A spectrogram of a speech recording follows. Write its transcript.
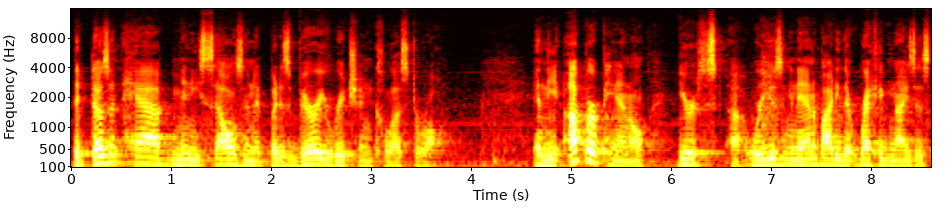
that doesn't have many cells in it but is very rich in cholesterol. In the upper panel, uh, we're using an antibody that recognizes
